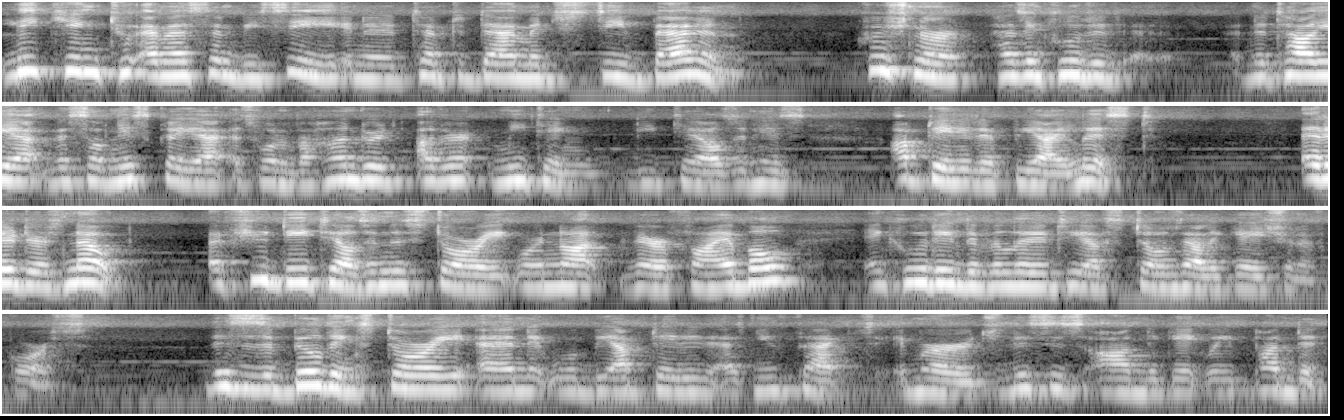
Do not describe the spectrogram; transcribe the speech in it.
leaking to MSNBC in an attempt to damage Steve Bannon. Kushner has included Natalia Veselnitskaya as one of a hundred other meeting details in his updated FBI list. Editor's note a few details in this story were not verifiable, including the validity of Stone's allegation, of course. This is a building story and it will be updated as new facts emerge. This is on the Gateway Pundit.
